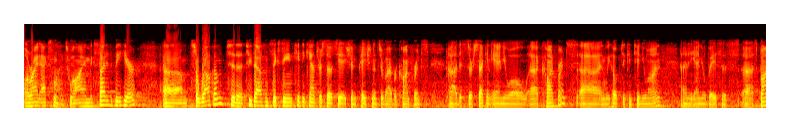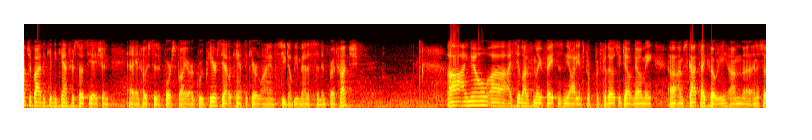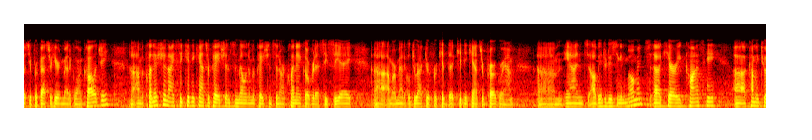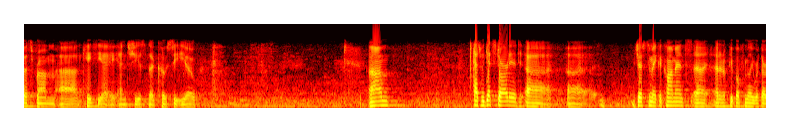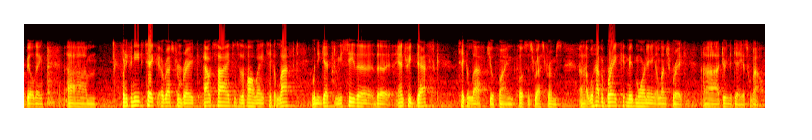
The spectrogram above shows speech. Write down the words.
All right, excellent. Well, I'm excited to be here. Um, so welcome to the 2016 Kidney Cancer Association Patient and Survivor Conference. Uh, this is our second annual uh, conference, uh, and we hope to continue on on an annual basis. Uh, sponsored by the Kidney Cancer Association uh, and hosted, of course, by our group here, Seattle Cancer Care Alliance, UW Medicine, and Fred Hutch. Uh, I know uh, I see a lot of familiar faces in the audience, but for, those who don't know me, uh, I'm Scott Tykodi. I'm uh, an associate professor here in medical oncology. Uh, I'm a clinician. I see kidney cancer patients and melanoma patients in our clinic over at SCCA. Uh, I'm our medical director for kid, the kidney cancer program. Um, and I'll be introducing in a moment Carrie Konietzky, coming to us from the KCA, and she is the co-CEO. Um, as we get started, uh, uh, just to make a comment, uh, I don't know if people are familiar with our building, um, but if you need to take a restroom break outside into the hallway, take a left. When you get when you see the the entry desk, take a left. You'll find closest restrooms. Uh, we'll have a break mid-morning, a lunch break uh, during the day as well.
